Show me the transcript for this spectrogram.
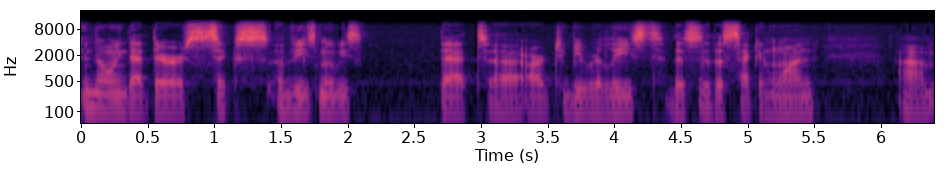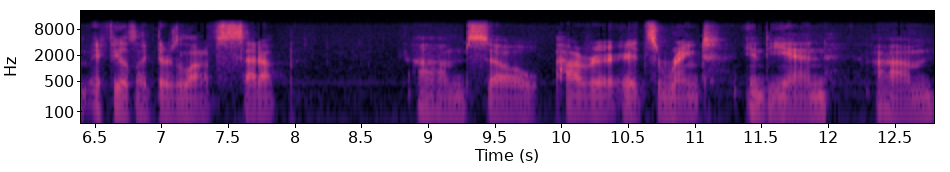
knowing that there are six of these movies that uh, are to be released. This is the second one. Um, it feels like there's a lot of setup. Um, so, however, it's ranked in the end. Um,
